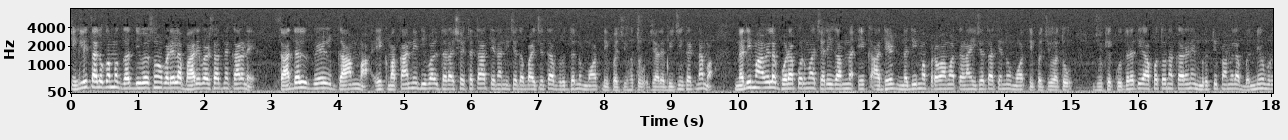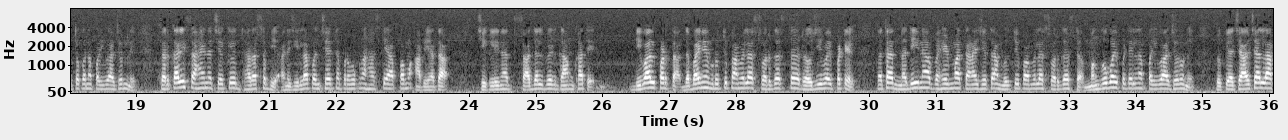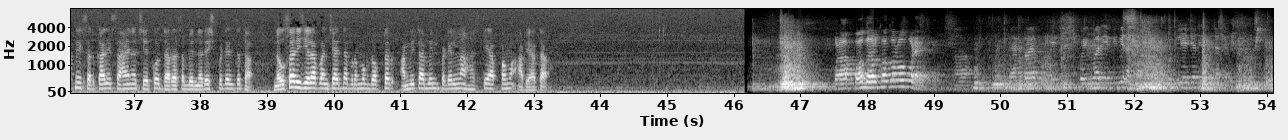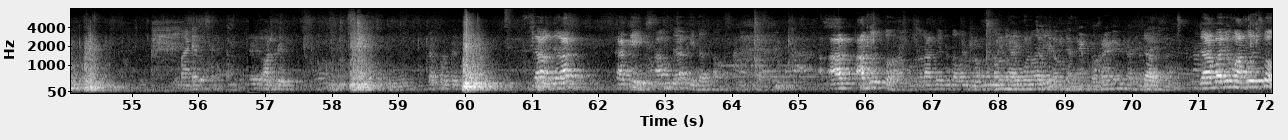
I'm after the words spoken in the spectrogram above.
ચીખલી તાલુકામાં ગત દિવસોમાં પડેલા ભારે વરસાદને કારણે સાદલવેલ ગામમાં એક મકાનની દિવાલ ધરાશય થતા તેના નીચે દબાઈ જતા વૃદ્ધનું મોત નીપજ્યું હતું. જ્યારે બીજી ઘટનામાં નદીમાં આવેલા ઘોડાપુરમાં ચરી ગામના એક આધેડ નદીમાં પ્રવાહમાં તણાઈ જતા તેનું મોત નીપજ્યું હતું. જો કે કુદરતી આફતોના કારણે મૃત્યુ પામેલા બંને મૃતકોના પરિવારજનોને સરકારી સહાયના ચેકો ધારાસભ્ય અને જિલ્લા પંચાયતના પ્રમુખના હસ્તે આપવામાં આવ્યા હતા. ચીખલીના સાદલવેલ ગામ ખાતે દિવાલ પડતા દબાઈને મૃત્યુ પામેલા સ્વર્ગસ્થ રવજીભાઈ પટેલ તથા નદીના વહેણમાં તણાઈ જતા મૃત્યુ પામેલા સ્વર્ગસ્થ મંગુભાઈ પટેલના પરિવારજનોને રૂપિયા ચાર ચાર લાખની સરકારી સહાયના ચેકો ધારાસભ્ય નરેશ પટેલ તથા નવસારી જિલ્લા પંચાયતના પ્રમુખ ડોક્ટર અમિતાબેન પટેલના હસ્તે આપવામાં આવ્યા હતા. પણ આ પગ હરખો કરવો પડે. બાંધેલું છે ચાલ જરાક કાકી આમ જરાક લીધા થાવ. આ આ દોસ્તો જરાક એ તમારી જા બાજુ માથું ઉચકો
